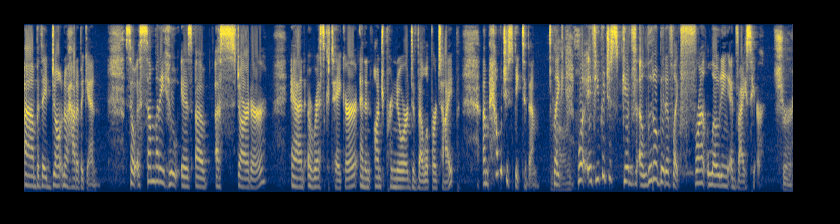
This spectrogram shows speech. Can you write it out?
um, but they don't know how to begin. So, as somebody who is a, a starter and a risk taker and an entrepreneur developer type, um, how would you speak to them? Like, well, if you could just give a little bit of like front loading advice here. Sure,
